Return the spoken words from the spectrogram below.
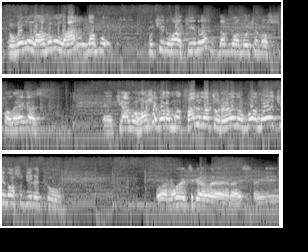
Então vamos lá, vamos lá. Dá bo... Continuar aqui, né? Dar boa noite a nossos colegas. É, Tiago Rocha, agora Fábio Maturano, boa noite, nosso diretor. Boa noite, galera. Isso aí,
